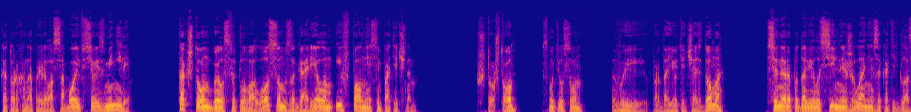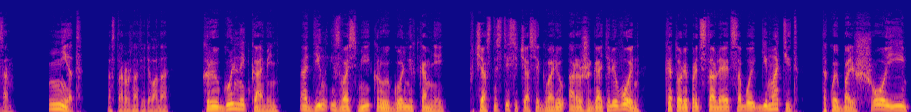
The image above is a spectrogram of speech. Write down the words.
которых она привела с собой, все изменили. Так что он был светловолосым, загорелым и вполне симпатичным. «Что — Что-что? — смутился он. — Вы продаете часть дома? Синера подавила сильное желание закатить глаза. — Нет, — осторожно ответила она. — Краеугольный камень один из восьми краеугольных камней. В частности, сейчас я говорю о разжигателе войн, который представляет собой гематит, такой большой и...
